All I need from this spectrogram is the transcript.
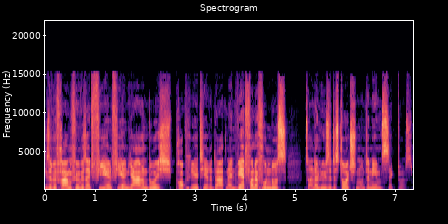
Diese Befragung führen wir seit vielen, vielen Jahren durch. Proprietäre Daten, ein wertvoller Fundus zur Analyse des deutschen Unternehmenssektors.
